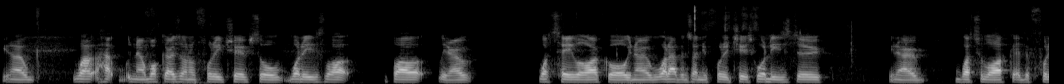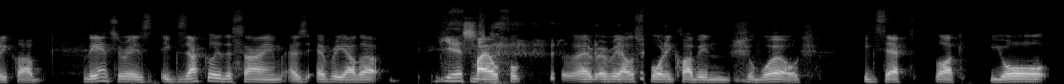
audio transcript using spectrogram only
you know, what ha- you know what goes on on footy trips, or what he's like, blah, you know, what's he like, or you know, what happens on your footy trips, what does he do, you know, what's it like at the footy club. The answer is exactly the same as every other yes, male foot, every other sporting club in the world, except like your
